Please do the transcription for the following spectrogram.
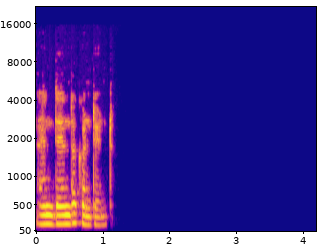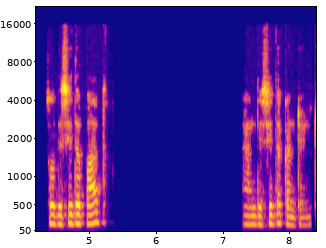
and then the content. So this is the path and this is the content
